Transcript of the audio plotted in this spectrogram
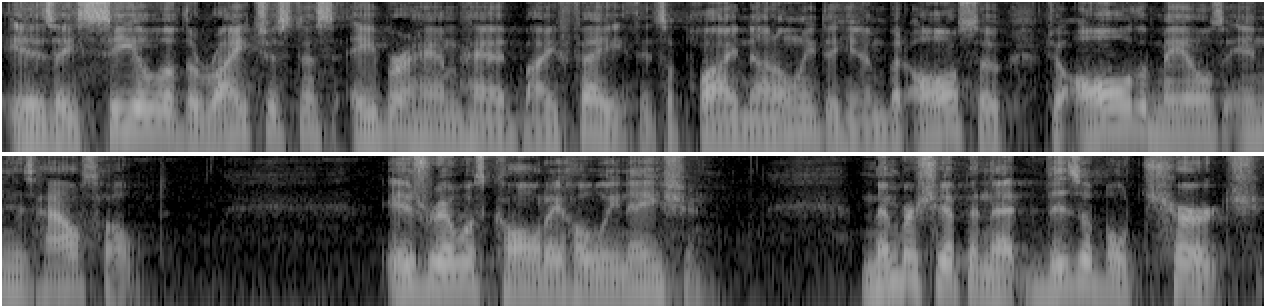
is a seal of the righteousness Abraham had by faith. It's applied not only to him, but also to all the males in his household. Israel was called a holy nation. Membership in that visible church,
